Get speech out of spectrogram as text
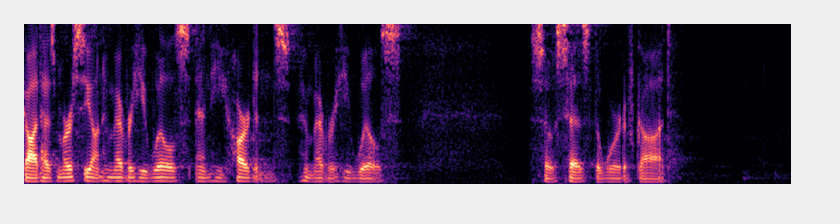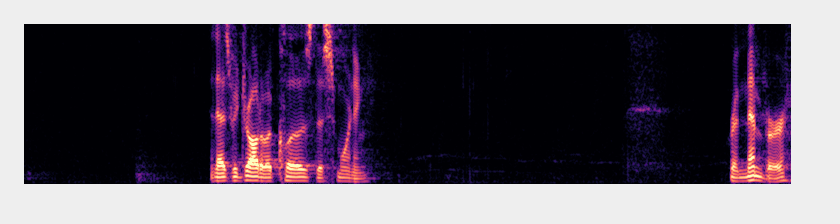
God has mercy on whomever he wills, and he hardens whomever he wills. So says the Word of God. And as we draw to a close this morning, remember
